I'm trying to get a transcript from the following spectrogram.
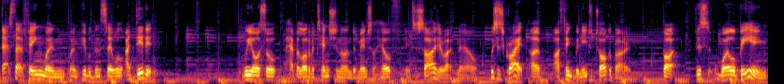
that's that thing when, when people then say, well, I did it. We also have a lot of attention on the mental health in society right now, which is great. I, I think we need to talk about it. But this well being,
